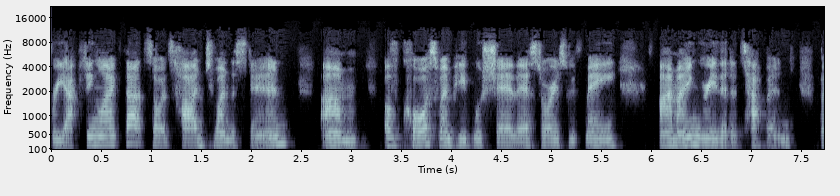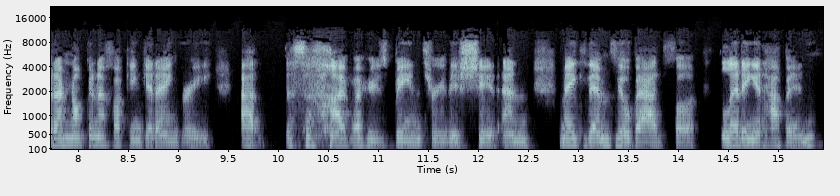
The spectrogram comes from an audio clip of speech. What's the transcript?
reacting like that, so it's hard to understand. Um, of course, when people share their stories with me, I'm angry that it's happened, but I'm not going to fucking get angry at the survivor who's been through this shit and make them feel bad for letting it happen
